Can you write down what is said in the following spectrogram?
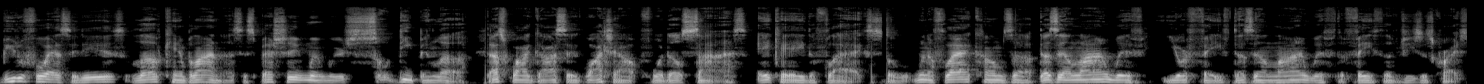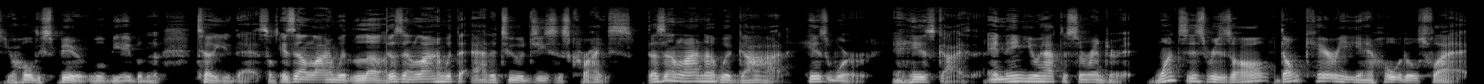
beautiful as it is, love can blind us, especially when we're so deep in love. That's why God said, watch out for those signs, aka the flags. So when a flag comes up, does it align with your faith? Does it align with the faith of Jesus Christ? Your Holy Spirit will be able to tell you that. So is it in line with love? Does it align with the attitude of Jesus Christ? Does it line up with God, His word? and his guidance. And then you have to surrender it. Once it's resolved, don't carry and hold those flags.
